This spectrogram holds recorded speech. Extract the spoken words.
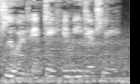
Fluid intake immediately.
